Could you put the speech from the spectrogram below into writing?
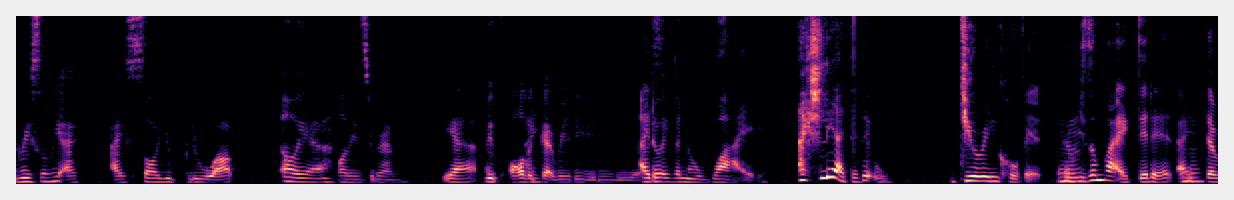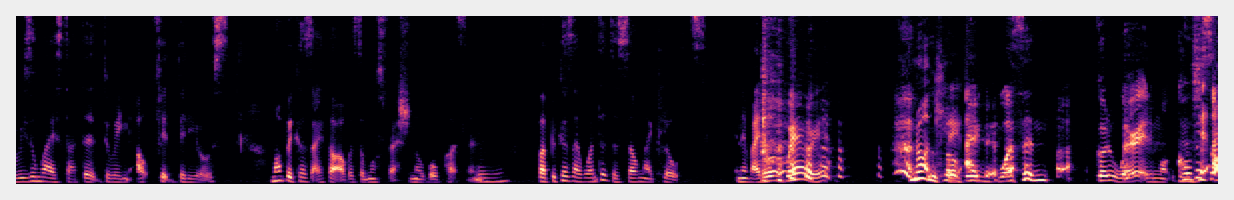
Recently, I I saw you blew up Oh yeah, on Instagram yeah. with all the I- get ready with me videos. I don't even know why. Actually, I did it during COVID. The Mhm. reason why I did it, I, Mhm. the reason why I started doing outfit videos, not because I thought I was the most fashionable person, Mhm. but because I wanted to sell my clothes. And if I don't wear it, I'm not kidding. I wasn't going to wear it anymore. Yeah, COVID, she's I-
